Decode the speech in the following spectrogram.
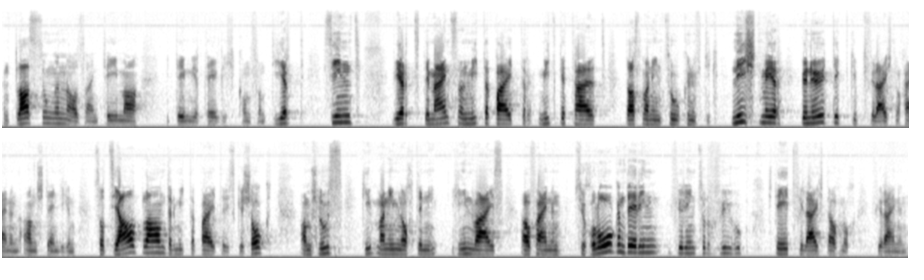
Entlassungen, also ein Thema, mit dem wir täglich konfrontiert sind, wird dem einzelnen Mitarbeiter mitgeteilt, dass man ihn zukünftig nicht mehr benötigt, gibt vielleicht noch einen anständigen Sozialplan, der Mitarbeiter ist geschockt, am Schluss gibt man ihm noch den Hinweis auf einen Psychologen, der ihn, für ihn zur Verfügung steht, vielleicht auch noch für einen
